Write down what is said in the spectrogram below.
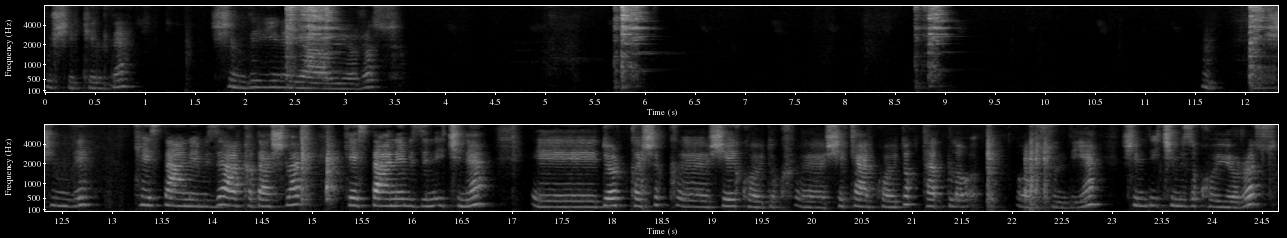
Bu şekilde. Şimdi yine yağlıyoruz. Şimdi kestanemizi arkadaşlar kestanemizin içine e, 4 kaşık e, şey koyduk e, şeker koyduk tatlı olsun diye. Şimdi içimizi koyuyoruz.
